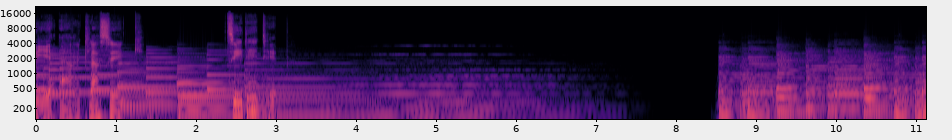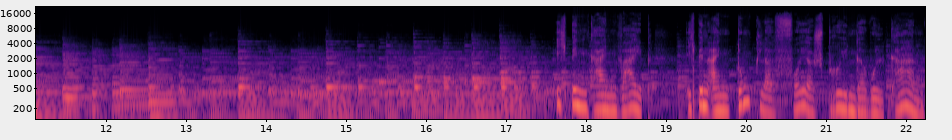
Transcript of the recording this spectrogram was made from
BR Klassik CD-Tipp Ich bin kein Weib, ich bin ein dunkler, feuersprühender Vulkan,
